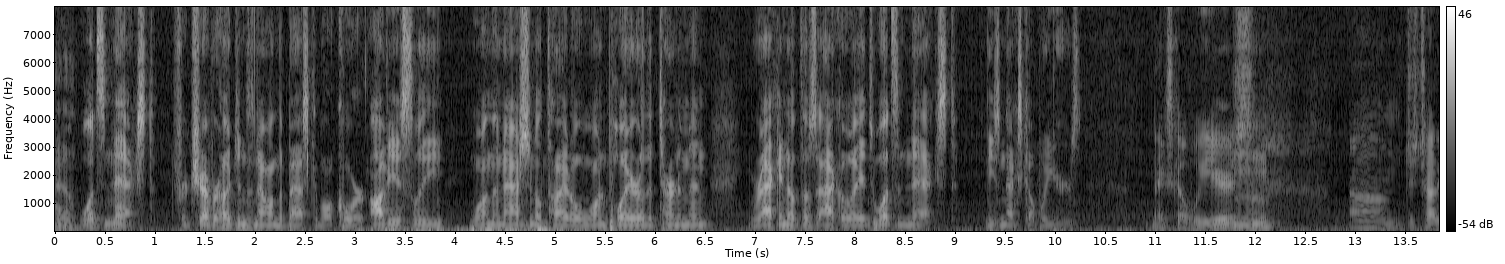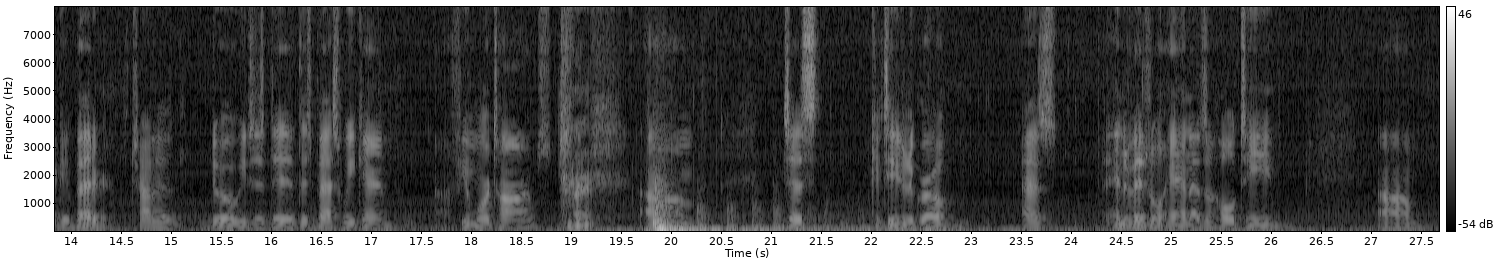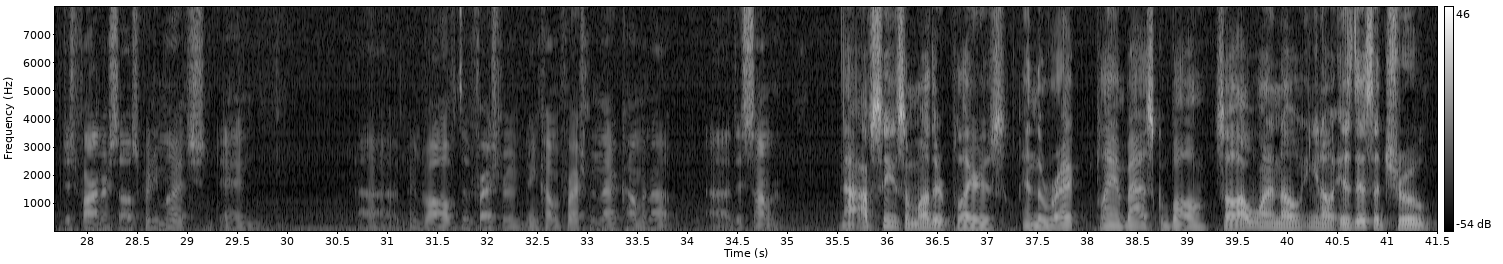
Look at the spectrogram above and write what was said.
Yeah. Well, what's next for Trevor Hudgins now on the basketball court? Obviously, won the national title, one player of the tournament, racking up those accolades. What's next? These next couple years. Next couple years, Mhm. um, just try to get better. Try to do what we just did this past weekend, a few more times. Right. um, just continue to grow as an individual and as a whole team. Um, just find ourselves pretty much and uh, involve the freshmen, incoming freshmen that are coming up uh, this summer. Now I've seen some other players in the rec playing basketball. So I want to know, you know, is this a true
